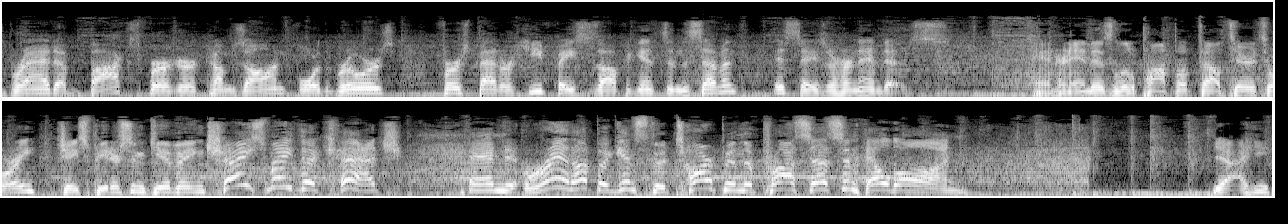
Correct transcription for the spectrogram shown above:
Brad Boxberger comes on for the Brewers. First batter he faces off against in the seventh is Cesar Hernandez. And Hernandez, a little pop up foul territory. Jace Peterson giving. Jace made the catch and ran up against the tarp in the process and held on. Yeah, he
